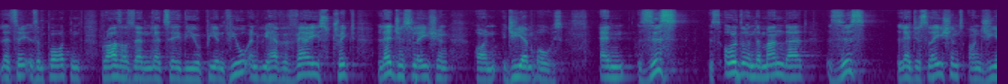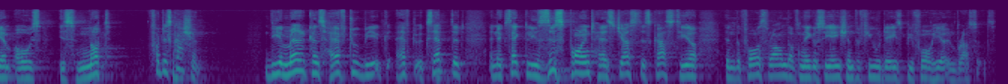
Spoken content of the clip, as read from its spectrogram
let's say, is important rather than, let's say, the European view. And we have a very strict legislation on GMOs. And this is also in the mandate, this legislation on GMOs is not for discussion the Americans have to, be, have to accept it, and exactly this point has just discussed here in the fourth round of negotiations a few days before here in Brussels.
